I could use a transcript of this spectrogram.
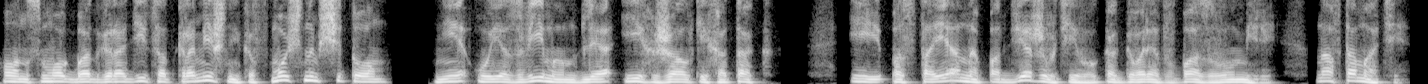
он смог бы отгородиться от кромешников мощным щитом, неуязвимым для их жалких атак, и постоянно поддерживать его, как говорят в базовом мире, на автомате,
